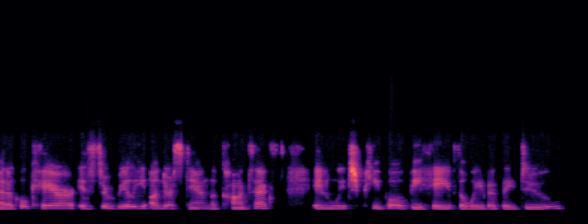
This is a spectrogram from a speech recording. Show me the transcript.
medical care is to really understand the context in which people behave the way that they do.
